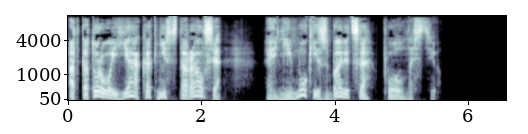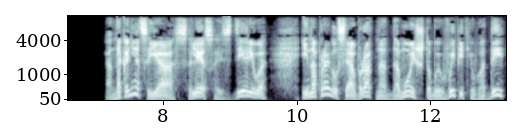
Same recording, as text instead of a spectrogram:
от которого я, как ни старался, не мог избавиться полностью. Наконец я слез с дерева и направился обратно домой, чтобы выпить воды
